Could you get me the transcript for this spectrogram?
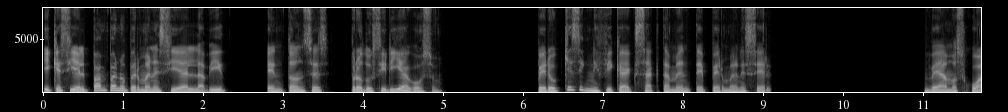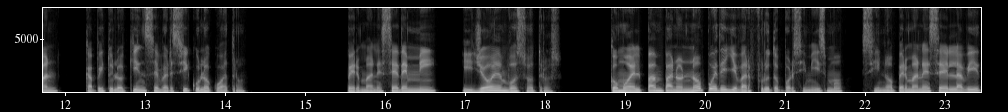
y que si el pámpano permanecía en la vid, entonces produciría gozo. Pero, ¿qué significa exactamente permanecer? Veamos Juan capítulo 15 versículo 4. Permaneced en mí y yo en vosotros. Como el pámpano no puede llevar fruto por sí mismo si no permanece en la vid,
